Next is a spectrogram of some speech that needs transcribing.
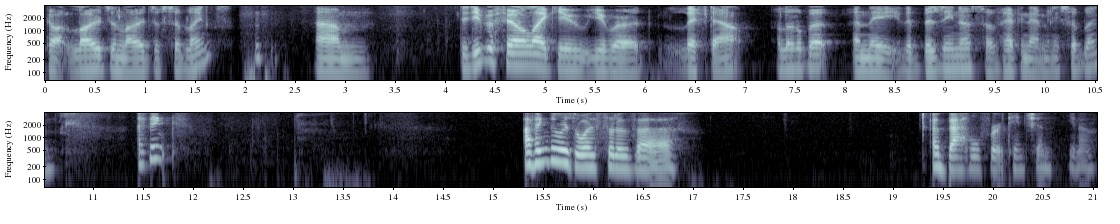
got loads and loads of siblings. um, did you ever feel like you you were left out a little bit in the the busyness of having that many siblings? I think. I think there was always sort of a a battle for attention, you know.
